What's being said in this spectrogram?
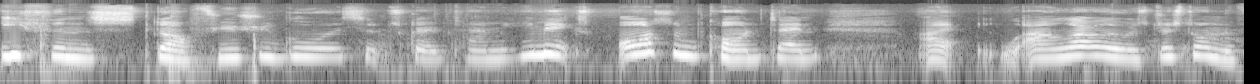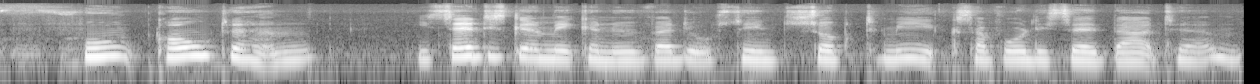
Ethan Stuff. You should go and subscribe to him. He makes awesome content. I, I literally was just on the phone call to him. He said he's going to make a new video saying sub to me, because I've already said that to him.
